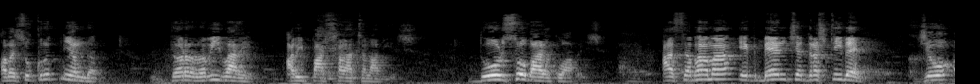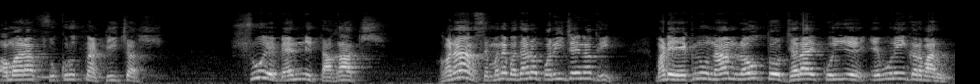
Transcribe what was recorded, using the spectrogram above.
અમે સુકૃતની અંદર દર રવિવારે આવી પાઠશાળા ચલાવીએ છીએ. દોઢસો બાળકો આવે છે. આ સભામાં એક બેન છે, દ્રષ્ટિબેન, જેઓ અમારા સુકૃતના ટીચર્સ શું એ બેનની તાકાત ઘણા હશે. મને બધાનો પરિચય નથી. માટે એકનું નામ લઉં તો જરાય કોઈએ એવું નહીં કરવાનું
